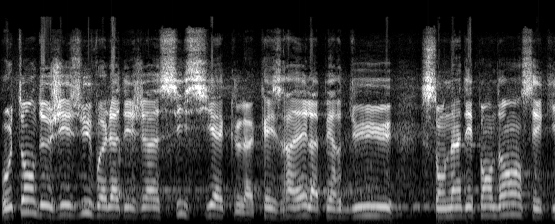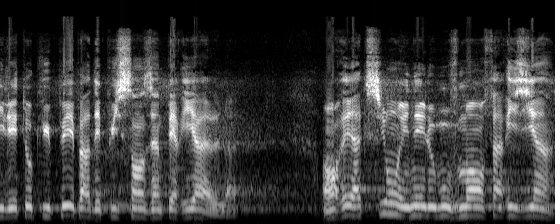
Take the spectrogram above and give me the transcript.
Au temps de Jésus, voilà déjà six siècles qu'Israël a perdu son indépendance et qu'il est occupé par des puissances impériales. En réaction est né le mouvement pharisien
